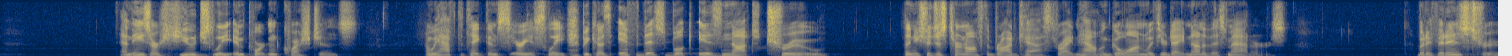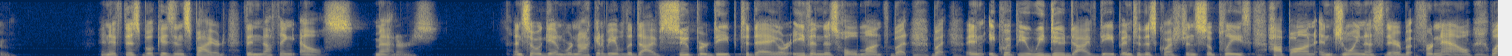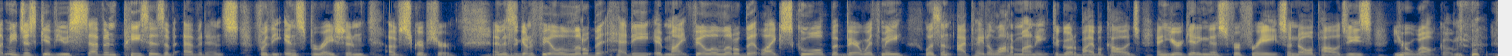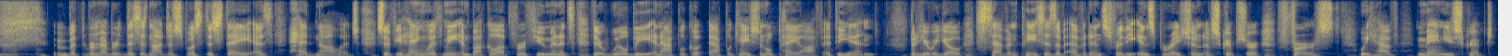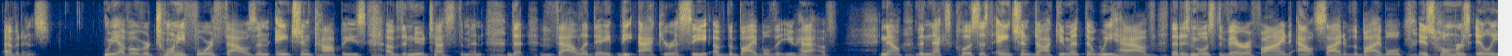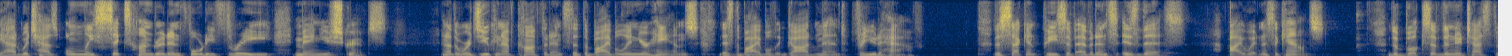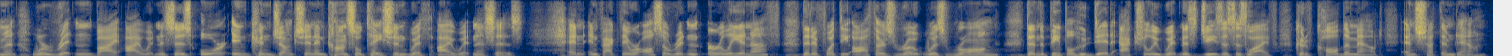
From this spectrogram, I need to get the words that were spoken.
And these are hugely important questions. And we have to take them seriously because if this book is not true, then you should just turn off the broadcast right now and go on with your day. None of this matters. But if it is true, and if this book is inspired, then nothing else matters. And so again, we're not going to be able to dive super deep today or even this whole month, but but in Equip You, we do dive deep into this question. So please hop on and join us there. But for now, let me just give you seven pieces of evidence for the inspiration of Scripture. And this is going to feel a little bit heady. It might feel a little bit like school, but bear with me. Listen, I paid a lot of money to go to Bible college, and you're getting this for free. So no apologies. You're welcome. but remember, this is not just supposed to stay as head knowledge. So if you hang with me and buckle up up for a few minutes. There will be an applic- applicational payoff at the end. But here we go seven pieces of evidence for the inspiration of Scripture. First, we have manuscript evidence. We have over 24,000 ancient copies of the New Testament that validate the accuracy of the Bible that you have. Now, the next closest ancient document that we have that is most verified outside of the Bible is Homer's Iliad, which has only 643 manuscripts. In other words, you can have confidence that the Bible in your hands is the Bible that God meant for you to have. The second piece of evidence is this eyewitness accounts. The books of the New Testament were written by eyewitnesses or in conjunction and consultation with eyewitnesses. And in fact, they were also written early enough that if what the authors wrote was wrong, then the people who did actually witness Jesus' life could have called them out and shut them down.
